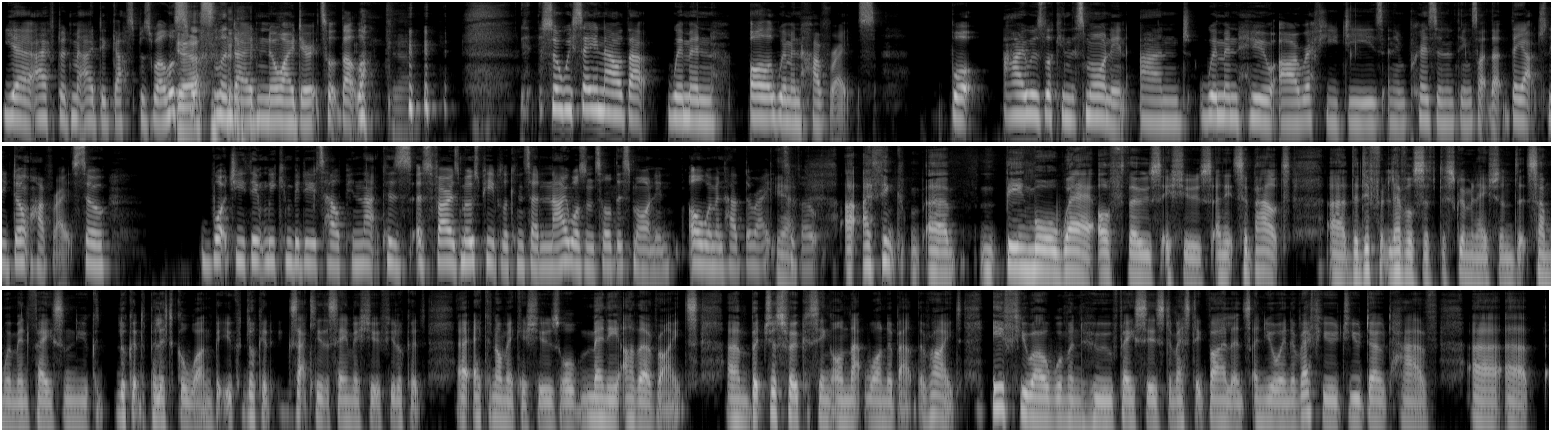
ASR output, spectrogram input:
Yeah, I have to admit, I did gasp as well as yeah. Switzerland. I had no idea it took that long. Yeah. so we say now that women, all women have rights, but I was looking this morning and women who are refugees and in prison and things like that, they actually don't have rights. So what do you think we can be doing to help in that? Because as far as most people are concerned, and I was until this morning, all women had the right yeah. to vote. I think uh, being more aware of those issues, and it's about uh, the different levels of discrimination that some women face. And you could look at the political one, but you could look at exactly the same issue if you look at uh, economic issues or many other rights. Um, but just focusing on that one about the right. If you are a woman who faces domestic violence and you're in a refuge, you don't have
